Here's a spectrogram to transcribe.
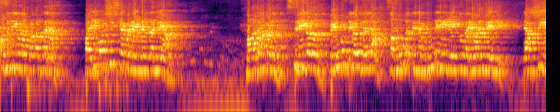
സമിതിയുടെ പ്രവർത്തനം പരിപോഷിക്കപ്പെടേണ്ടത് തന്നെയാണ്. മാതാക്കളും സ്ത്രീകളും പെൺകുട്ടികളും എല്ലാം സമൂഹത്തിന്റെ മുൻനിരയിലേക്ക് വരുവാൻ വേണ്ടി രാഷ്ട്രീയ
